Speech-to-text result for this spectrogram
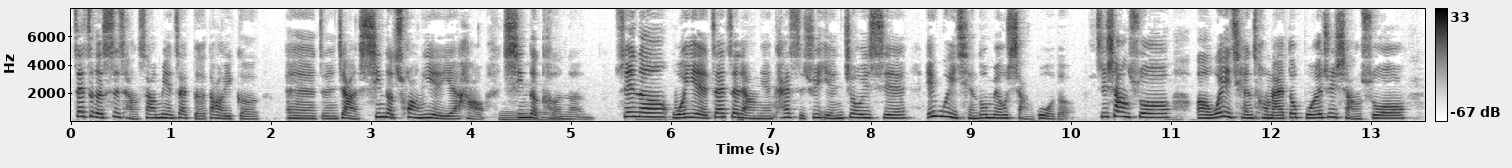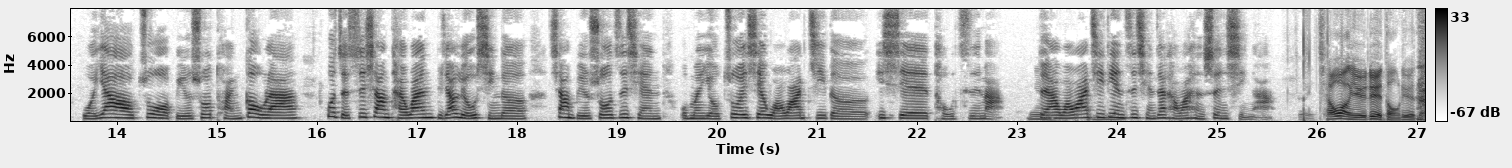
在这个市场上面再得到一个，呃，怎么讲，新的创业也好，新的可能。嗯、所以呢，我也在这两年开始去研究一些，诶，我以前都没有想过的，就像说，呃，我以前从来都不会去想说，我要做，比如说团购啦。或者是像台湾比较流行的，像比如说之前我们有做一些娃娃机的一些投资嘛，嗯、对啊，娃娃机店之前在台湾很盛行啊。对，乔王也略懂略懂。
